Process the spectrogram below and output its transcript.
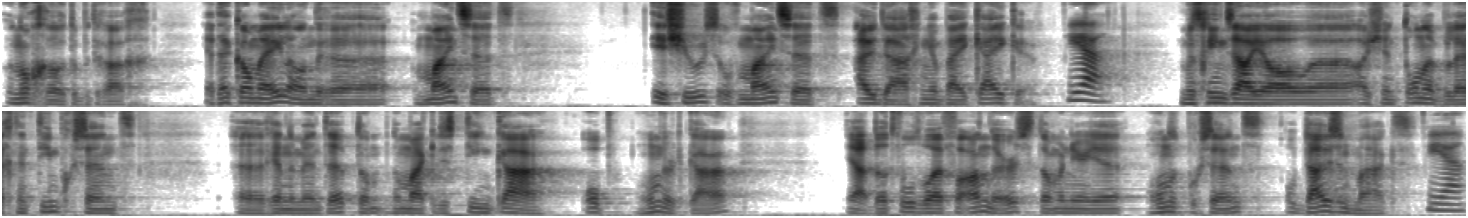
een nog groter bedrag. Ja, daar komen hele andere mindset issues of mindset uitdagingen bij kijken. Ja. Misschien zou je al, uh, als je een ton hebt belegd en 10% uh, eh, rendement hebt, dan, dan maak je dus 10k op 100k. Ja, dat voelt wel even anders dan wanneer je 100% op 1000 maakt. Ja.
